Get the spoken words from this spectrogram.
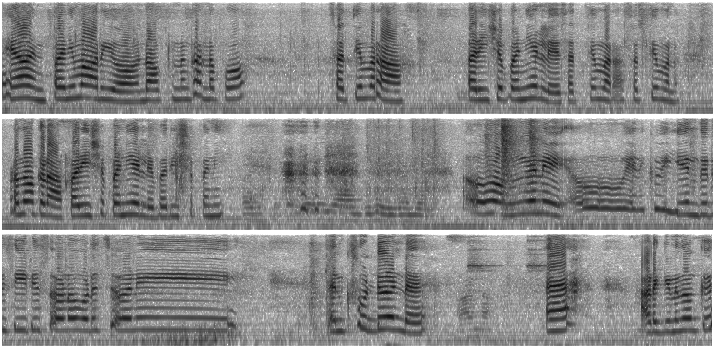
അയാൻ പനി മാറിയോ? ഡോക്ടറിനെ കണ്ടപ്പോ? സത്യം പറ. പരീക്ഷ പനിയല്ലേ? സത്യം പറ സത്യം പറ. ഇവിടെ നോക്കടാ പരീക്ഷ പനിയല്ലേ പരീക്ഷ പനി? ഓ അങ്ങനെ. ഓ എനിക്ക് എന്തൊരു സീരിയസ് ആണോ ഉടച്ചോനെ എനിക്ക് ഫുഡ് വേണ്ടേ? ഏ? അടക്കണ നോക്ക്.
